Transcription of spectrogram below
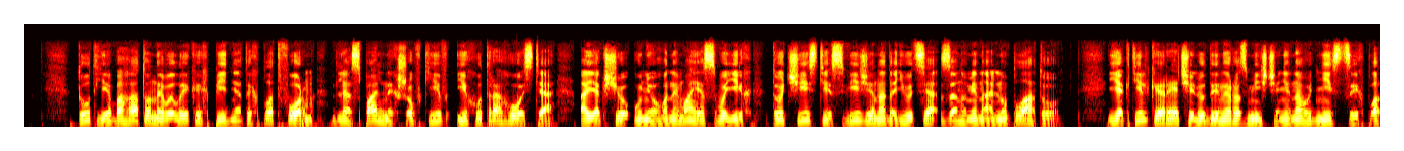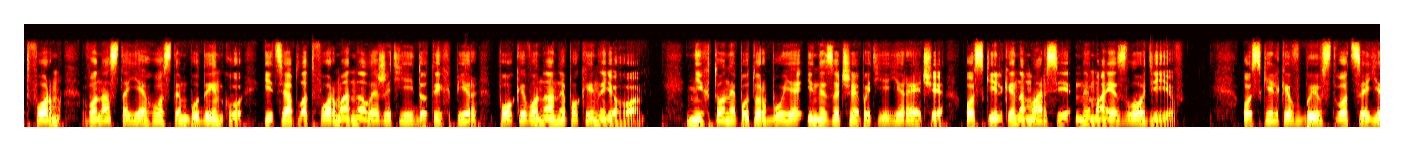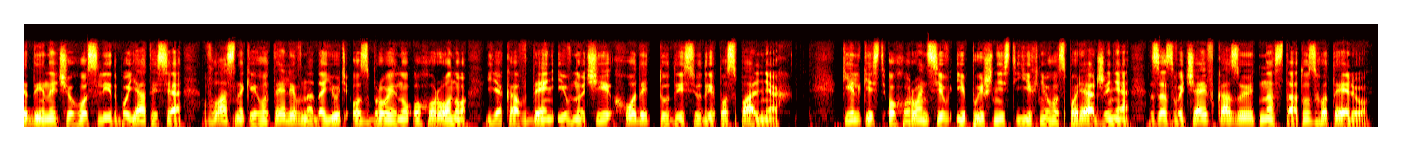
Тут є багато невеликих піднятих платформ для спальних шовків і хутра гостя, а якщо у нього немає своїх, то чисті свіжі надаються за номінальну плату. Як тільки речі людини розміщені на одній з цих платформ, вона стає гостем будинку, і ця платформа належить їй до тих пір, поки вона не покине його. Ніхто не потурбує і не зачепить її речі, оскільки на Марсі немає злодіїв. Оскільки вбивство це єдине, чого слід боятися, власники готелів надають озброєну охорону, яка вдень і вночі ходить туди-сюди по спальнях. Кількість охоронців і пишність їхнього спорядження зазвичай вказують на статус готелю.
